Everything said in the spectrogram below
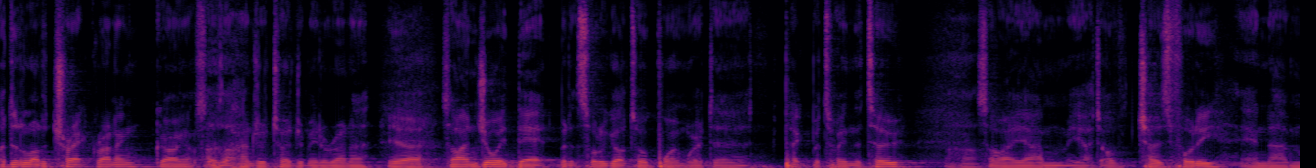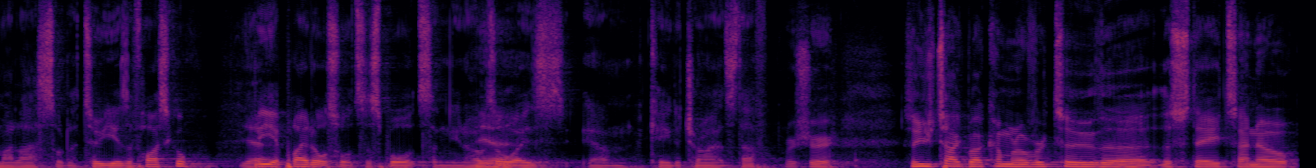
I did a lot of track running growing up, so uh-huh. I was a 100, 200 metre runner. Yeah. So I enjoyed that, but it sort of got to a point where to pick between the 2 uh-huh. So I, um, yeah, I chose footy and uh, my last sort of two years of high school. Yeah. But yeah, played all sorts of sports and, you know, I was yeah. always um, keen to try out stuff. For sure. So you talked about coming over to the, the States. I know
